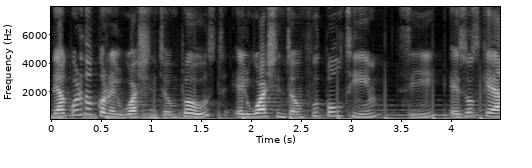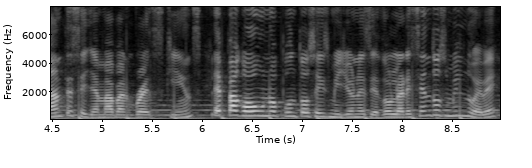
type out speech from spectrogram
De acuerdo con el Washington Post, el Washington Football Team, sí, esos que antes se llamaban Redskins, le pagó 1.6 millones de dólares en 2009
